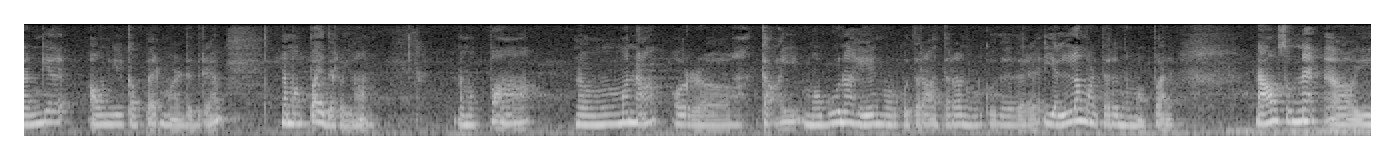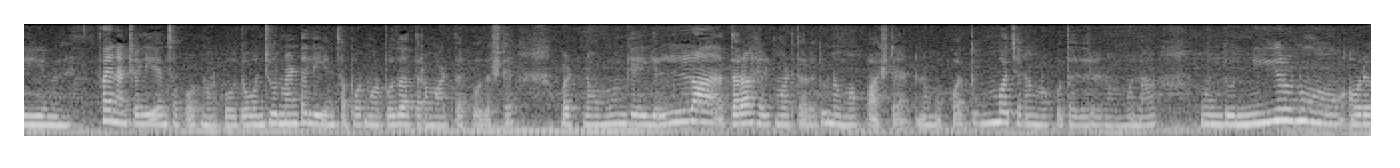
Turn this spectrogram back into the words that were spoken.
ನನಗೆ ಅವನಿಗೆ ಕಂಪೇರ್ ಮಾಡಿದ್ರೆ ನಮ್ಮ ಅಪ್ಪ ಇದ್ದಾರಲ್ಲ ನಮ್ಮಪ್ಪ ನಮ್ಮನ್ನ ಅವ್ರ ತಾಯಿ ಮಗುನ ಹೇಗೆ ನೋಡ್ಕೋತಾರೋ ಆ ಥರ ನೋಡ್ಕೋತಾ ಇದ್ದಾರೆ. ಎಲ್ಲ ಮಾಡ್ತಾರೆ ನಮ್ಮ ಅಪ್ಪನೇ. ನಾವು ಸುಮ್ಮನೆ ಈ ಫೈನಾನ್ಷಿಯಲಿ ಏನು ಸಪೋರ್ಟ್ ಮಾಡ್ಬೋದು, ಒಂಚೂರು ಮೆಂಟಲಿ ಏನು ಸಪೋರ್ಟ್ ಮಾಡ್ಬೋದು, ಆ ಥರ ಮಾಡ್ತಾ ಇರ್ಬೋದು ಅಷ್ಟೇ. ಬಟ್ ನಮ್ಮನಿಗೆ ಎಲ್ಲ ಥರ ಹೆಲ್ಪ್ ಮಾಡ್ತಾ ಇರೋದು ನಮ್ಮಪ್ಪ ಅಷ್ಟೇ. ನಮ್ಮಪ್ಪ ತುಂಬ ಚೆನ್ನಾಗಿ ನೋಡ್ಕೋತಾ ಇದ್ದಾರೆ ನಮ್ಮನ್ನ. ಒಂದು ನೀರೂ ಅವರೇ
